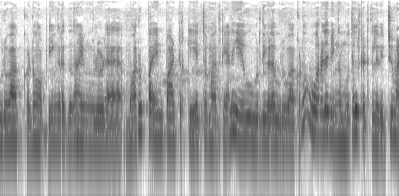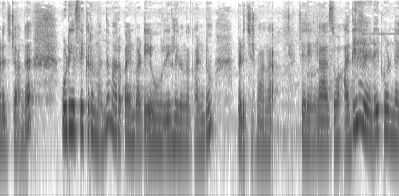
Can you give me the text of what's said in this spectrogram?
உருவாக்கணும் அப்படிங்கிறது தான் இவங்களோட மறுபயன்பாட்டிற்கு ஏற்ற மாதிரியான ஏவு ஊர்திகளை உருவாக்கணும். ஓரளவு இவங்க முதல் கட்டத்தில் வெற்றி அடைச்சிட்டாங்க கூடிய சீக்கிரம் வந்து மறுபயன்பாட்டு ஏவு ஊர்திகளை இவங்க கண்டும் படிச்சிருவாங்க. சரிங்களா? ஸோ அதிக எடை கொண்ட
